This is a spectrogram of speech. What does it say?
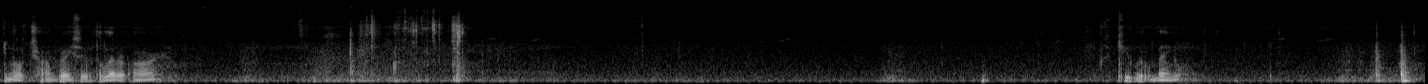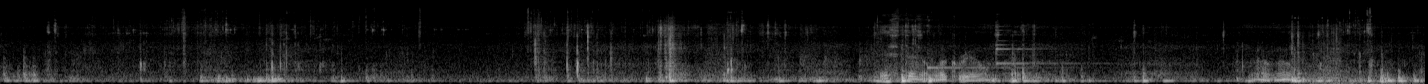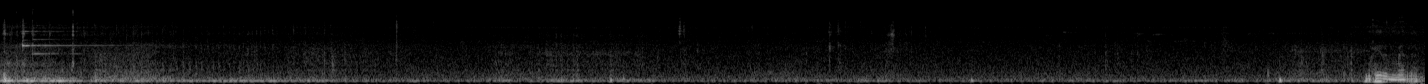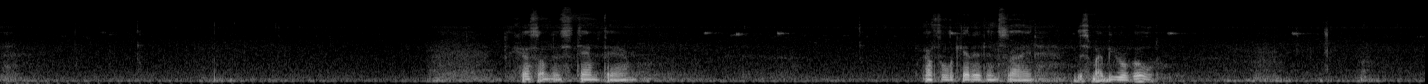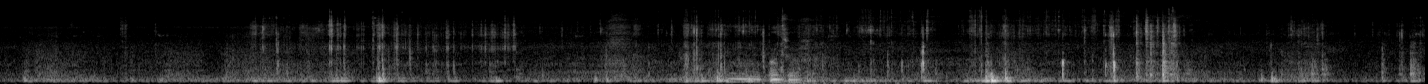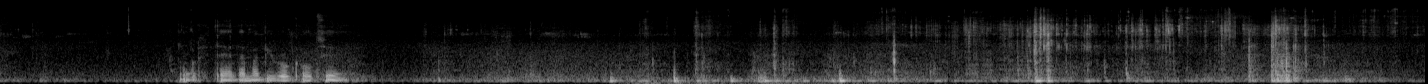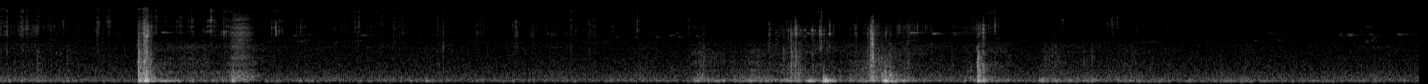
A little with the letter R. Cute little bangle. This doesn't look real. But I don't know. Wait a minute. They got something stamped there. I have to look at it inside. This might be real gold. Mm, bunch of Look at that. That might be real gold too.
